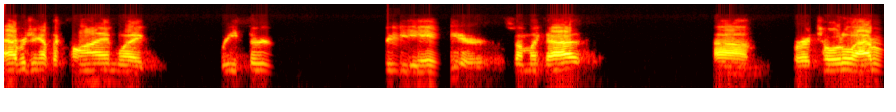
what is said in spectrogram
averaging up the climb like 338 or something like that. Um, for a total average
